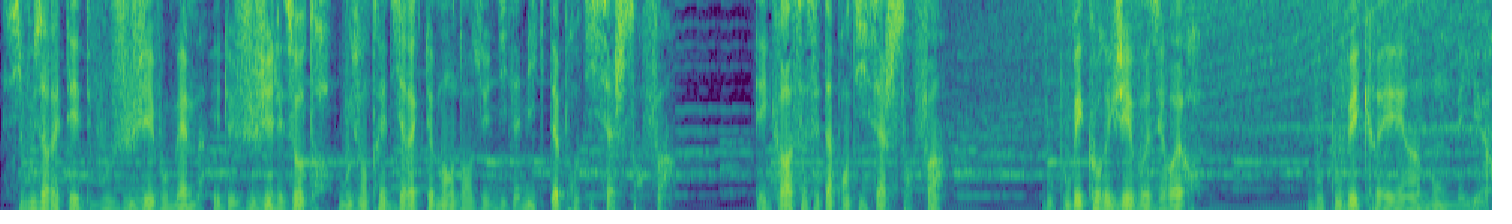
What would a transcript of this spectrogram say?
si vous arrêtez de vous juger vous-même et de juger les autres, vous entrez directement dans une dynamique d'apprentissage sans fin. Et grâce à cet apprentissage sans fin, vous pouvez corriger vos erreurs. Vous pouvez créer un monde meilleur.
